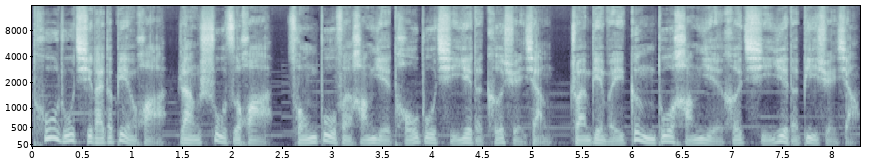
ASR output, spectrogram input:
突如其来的变化让数字化从部分行业头部企业的可选项转变为更多行业和企业的必选项。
